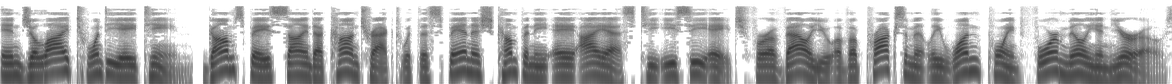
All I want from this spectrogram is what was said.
In July 2018, Gomspace signed a contract with the Spanish company AISTECH for a value of approximately €1.4 million. Euros.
